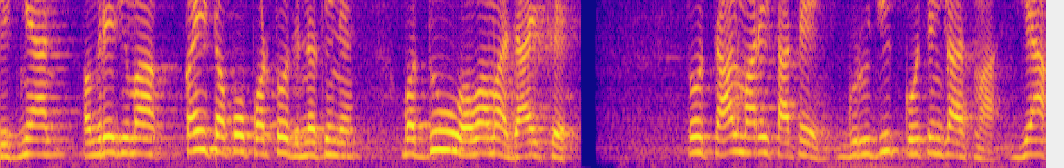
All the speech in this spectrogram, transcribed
વિજ્ઞાન, અંગ્રેજીમાં કઈ ટકો પડતો જ નથી ને. બધું હવામાં જાય છે. તો ચાલ મારી સાથે ગુરુજી કોચિંગ ક્લાસમાં જ્યાં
